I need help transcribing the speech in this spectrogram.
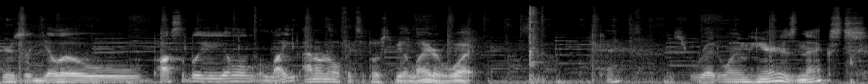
Here's a yellow, possibly a yellow light. I don't know if it's supposed to be a light or what. Okay, this red one here is next.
